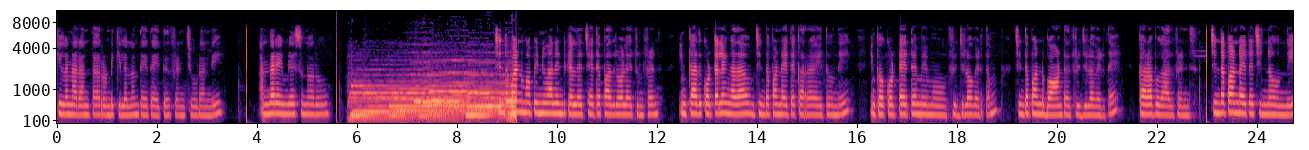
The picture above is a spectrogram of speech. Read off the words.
కిలోన్నర అంతా రెండు కిలోలంతా అయితే అవుతుంది ఫ్రెండ్స్ చూడండి. అందరు ఏం చేస్తున్నారు? చింతపండు మా పిన్ని వాళ్ళ ఇంటికి వెళ్ళి తెచ్చి అయితే పది రోజులు అవుతుంది ఫ్రెండ్స్ ఇంకా అది కొట్టలేం కదా చింతపండు అయితే కర్రగా అవుతుంది ఇంకా కొట్టి అయితే మేము ఫ్రిడ్జ్లో పెడతాం. చింతపండు బాగుంటుంది ఫ్రిడ్జ్లో పెడితే. ఖరాబ్ కాదు ఫ్రెండ్స్ చింతపండు అయితే చిన్న ఉంది.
